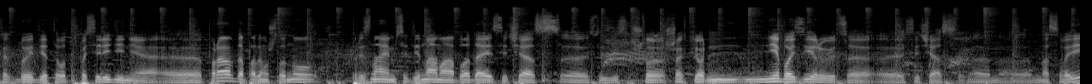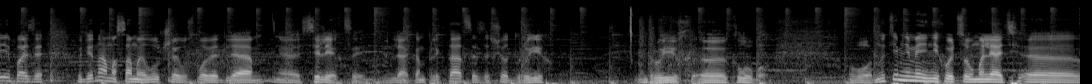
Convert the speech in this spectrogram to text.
как бы где-то вот посередине э, правда, потому что, ну, признаемся, Динамо обладает сейчас, э, в связи с что Шахтер не базируется э, сейчас э, на- своей базе. У Динамо самые лучшие условия для э, селекции, для комплектации за счет других, других э, клубов. Вот. Но тем не менее не хочется умалять э,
